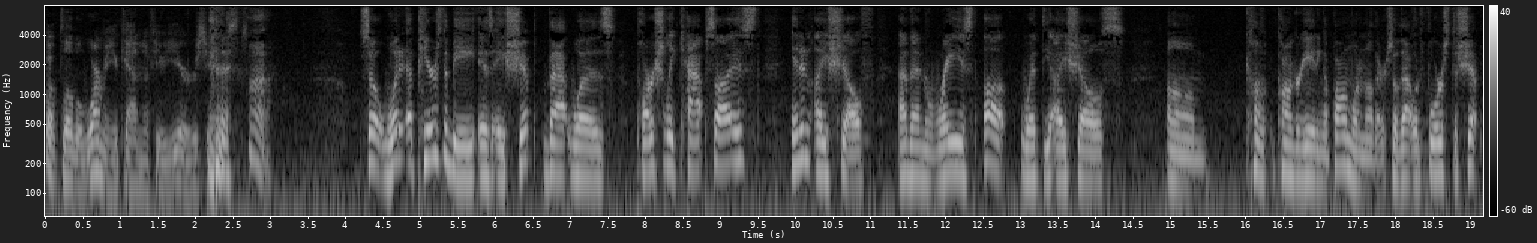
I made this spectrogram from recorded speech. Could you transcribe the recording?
well, global warming you can in a few years. You know, Huh. So what it appears to be is a ship that was partially capsized in an ice shelf and then raised up with the ice shelves um, con- congregating upon one another. So that would force the ship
